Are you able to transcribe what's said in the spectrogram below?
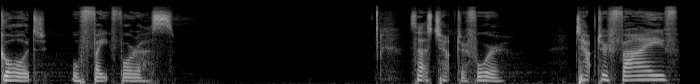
God will fight for us. So that's chapter 4. Chapter 5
